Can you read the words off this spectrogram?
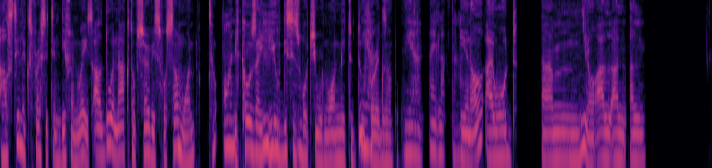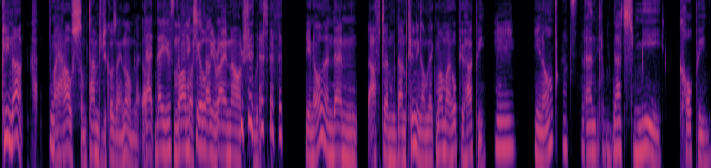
I'll still express it in different ways. I'll do an act of service for someone To honor. because I knew this is what she would want me to do, Yeah. for example Yeah. I love that. you know i would um you know i'll i'll, I'll clean up my Yeah. house sometimes because i know i'm like oh, That, that used to mama you saw me right now she would you know and then after i'm done cleaning i'm like mama i hope you're happy Mm. You know That's, that's and beautiful. that's me coping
